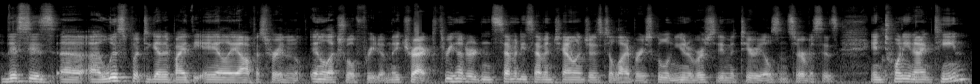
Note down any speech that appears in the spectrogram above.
this is a, a list put together by the ALA Office for Intellectual Freedom. They tracked 377 challenges to library, school, and university materials and services in 2019.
